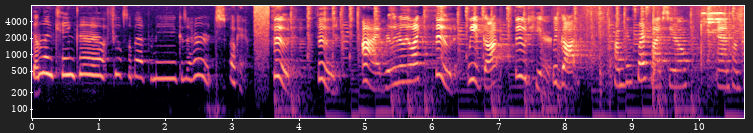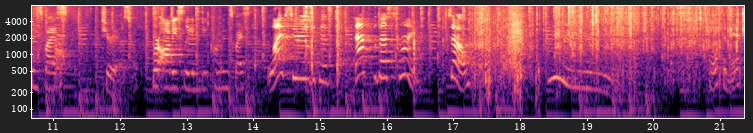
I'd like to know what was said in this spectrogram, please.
At my kangaroo. I feel so bad for me because it hurts. Okay. Food, food. I really, really like food. We've got food here. We've got pumpkin spice life cereal and pumpkin spice Cheerios. We're obviously gonna do pumpkin spice life cereal because that's the best kind. So, hmm, open it.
